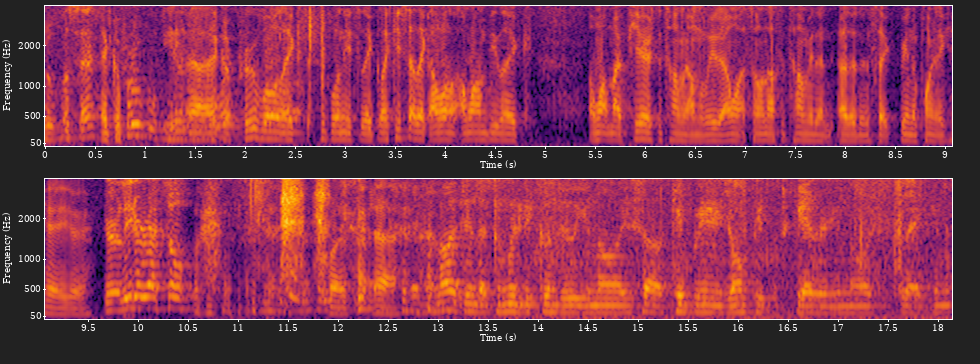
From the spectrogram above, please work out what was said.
What's that? Like approval. Yeah, like approval. Like people need to like like you said. Like I want I want to be like. I want my peers to tell me I'm a leader. I want someone else to tell me that other than just like being a point like, hey, you're. You're a leader, Retzel. But yeah. Another thing that community can do, you know, is uh, keep bringing young people together. You know, it's like you know,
